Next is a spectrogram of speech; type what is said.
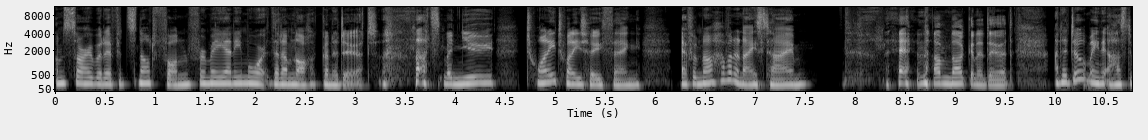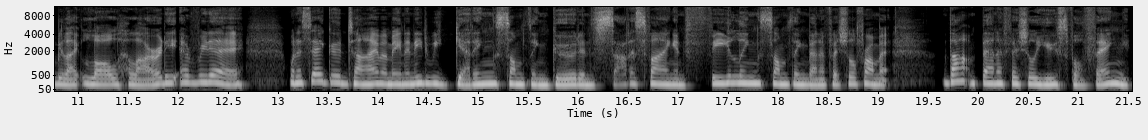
I'm sorry, but if it's not fun for me anymore, then I'm not going to do it. That's my new 2022 thing. If I'm not having a nice time, then I'm not going to do it. And I don't mean it has to be like lol hilarity every day. When I say good time, I mean I need to be getting something good and satisfying and feeling something beneficial from it. That beneficial, useful thing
